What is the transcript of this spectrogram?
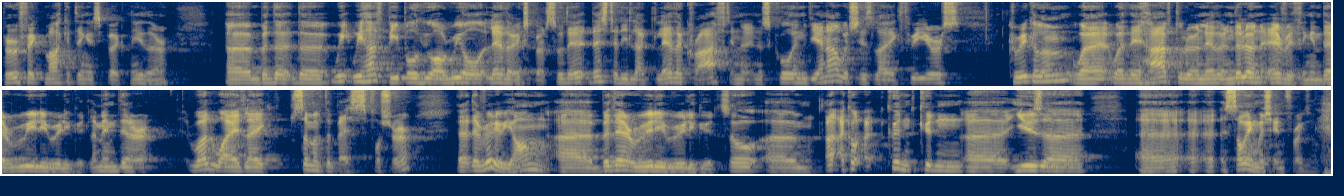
perfect marketing expert neither. Um, but the, the we, we have people who are real leather experts. So they, they studied like leather craft in a, in a school in Vienna which is like three years curriculum where, where they have to learn leather and they learn everything and they're really really good. I mean they're worldwide like some of the best for sure. Uh, they're very young uh, but they're really really good. So um, I, I, I, couldn't couldn't uh, use a, a, a, sewing machine for example.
